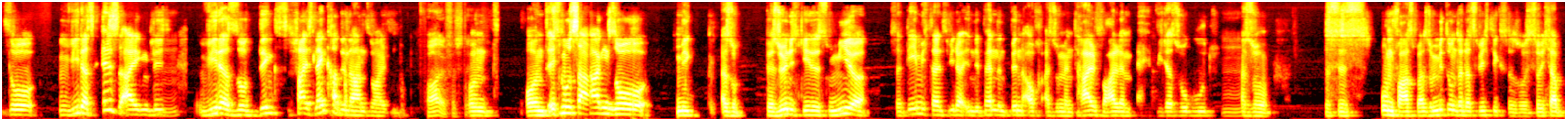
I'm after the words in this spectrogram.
so wie das ist eigentlich, Mhm. wieder so Dings, scheiß Lenkrad in der Hand zu halten. Voll, verstehe. Und, und ich muss sagen, so, mir, also persönlich geht es mir, seitdem ich da jetzt wieder independent bin, auch also mental vor allem ey, wieder so gut. Mhm. Also das ist unfassbar. Also mitunter das Wichtigste. So, so ich habe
